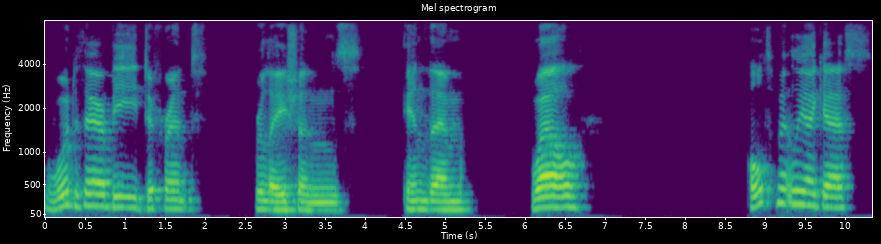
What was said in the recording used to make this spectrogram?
would there be different relations in them. Well, ultimately, I guess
